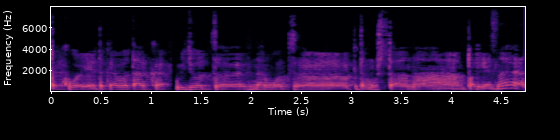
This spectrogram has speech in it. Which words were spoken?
такой, такая аватарка уйдет э, в народ, э, потому что она полезная,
